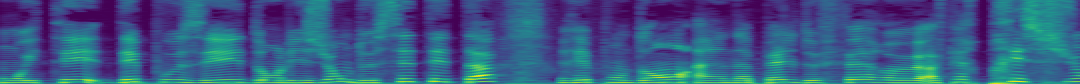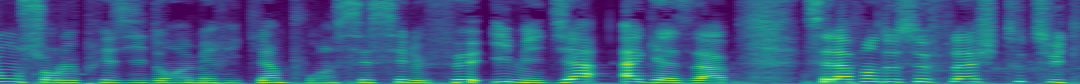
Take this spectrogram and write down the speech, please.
ont été déposés dans les urnes de cet État, répondant à un appel de faire, euh, à faire pression sur le président américain pour un cessez-le-feu immédiat à Gaza. C'est la fin de ce flash, tout de suite.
